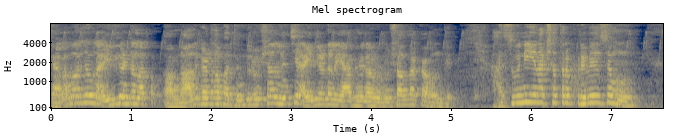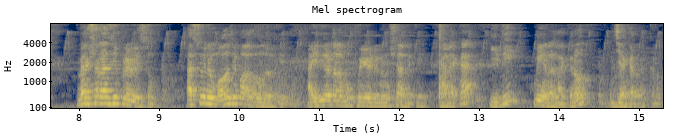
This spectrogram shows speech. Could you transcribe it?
తెల్లవారుజామున ఐదు గంటల నాలుగు గంటల పద్దెనిమిది నిమిషాల నుంచి ఐదు గంటల యాభై నాలుగు నిమిషాల దాకా ఉంది. అశ్విని నక్షత్ర ప్రవేశము మేషరాశి ప్రవేశం. అశ్విని మొదటి భాగంలోకి ఐదు గంటల ముప్పై ఏడు నిమిషాలకి కనుక ఇది మీన లగ్నం జగన్ లగ్నం.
